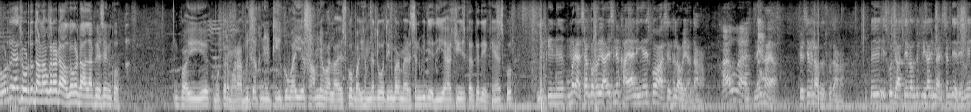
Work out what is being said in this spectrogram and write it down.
छोड़ दो यार छोड़ दो दाना वगैरह डाल दो अगर डालना फिर से इनको। भाई ये कबूतर हमारा अभी तक नहीं ठीक हो भाई ये सामने वाला है। इसको भाई हमने दो तीन बार मेडिसिन भी दे दी है हर चीज़ करके देखे हैं इसको। लेकिन उम्र ऐसा करो यार इसने खाया नहीं है इसको हाथ से खिलाओ यार दाना। खाया हुआ है? नहीं खाया फिर से खिला दो इसको दाना। क्योंकि इसको जाते वक्त फिर आज मेडिसिन दे देंगे।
